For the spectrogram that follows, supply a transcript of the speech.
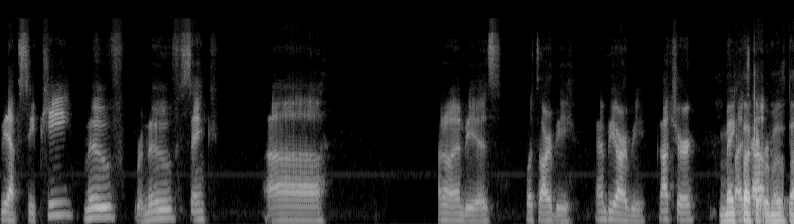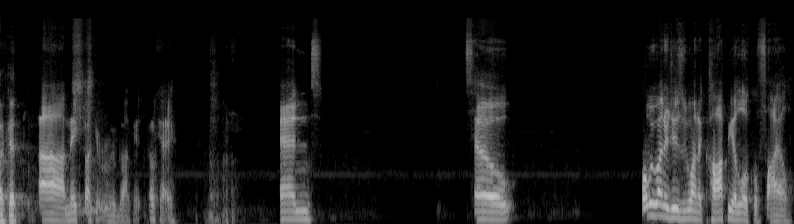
We have cp, move, remove, sync. Uh, I don't know what MB is. What's RB? MBRB. Not sure. Make but, bucket, um, remove bucket. Ah, uh, make bucket, remove bucket. Okay. And so what we want to do is we want to copy a local file.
